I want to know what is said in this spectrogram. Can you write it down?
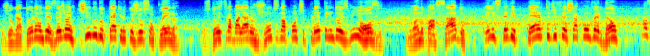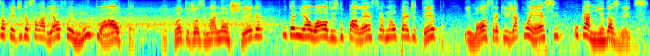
O jogador é um desejo antigo do técnico Gilson Kleina. Os dois trabalharam juntos na Ponte Preta em 2011. No ano passado, ele esteve perto de fechar com o Verdão, mas a pedida salarial foi muito alta. Enquanto Josimar não chega, o Daniel Alves do Palestra não perde tempo e mostra que já conhece o caminho das redes.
